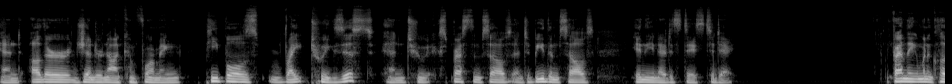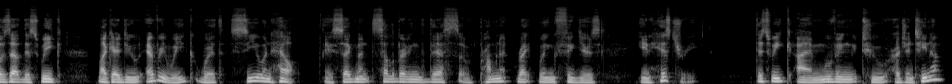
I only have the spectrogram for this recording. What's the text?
and other gender nonconforming people's right to exist and to express themselves and to be themselves in the United States today. Finally, I'm going to close out this week, like I do every week, with See You in Hell, a segment celebrating the deaths of prominent right wing figures in history. This week, I'm moving to Argentina,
